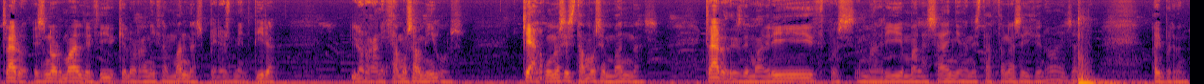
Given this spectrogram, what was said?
claro, es normal decir que lo organizan bandas, pero es mentira. Lo organizamos amigos, que algunos estamos en bandas. Claro, desde Madrid, pues en Madrid, en Malasaña, en esta zona se dice, no, es... Ay, perdón.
